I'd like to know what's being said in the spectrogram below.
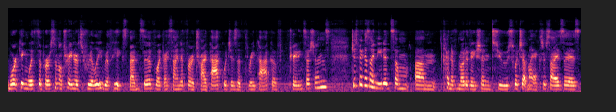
working with the personal trainer, it's really, really expensive. Like I signed up for a tri pack, which is a three pack of training sessions, just because I needed some um, kind of motivation to switch up my exercises.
